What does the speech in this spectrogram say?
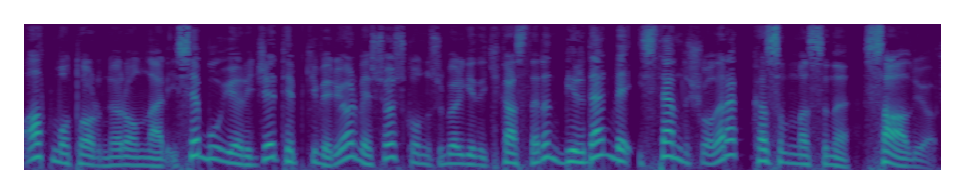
Alt motor nöronlar ise bu uyarıcıya tepki veriyor ve söz konusu bölgedeki kasların birden ve istem dışı olarak kasılmasını sağlıyor.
